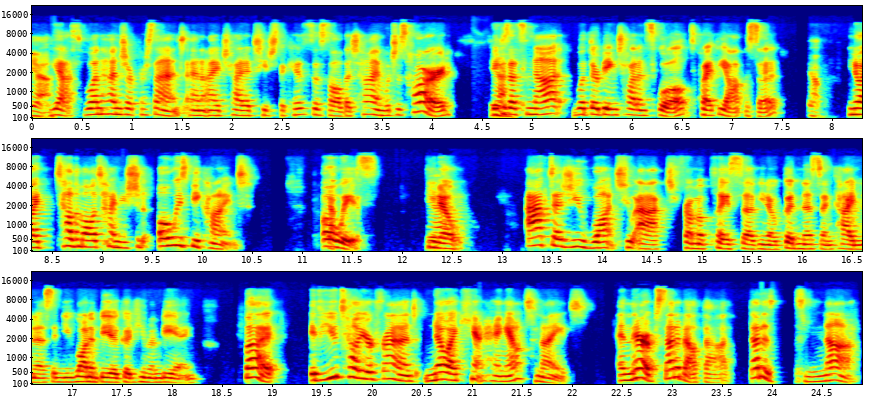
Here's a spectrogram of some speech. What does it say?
Yeah. Yes, 100%. And I try to teach the kids this all the time, which is hard because yeah. that's not what they're being taught in school. It's quite the opposite. Yeah. You know, I tell them all the time, you should always be kind. Always. Yeah. You know, act as you want to act from a place of, you know, goodness and kindness and you want to be a good human being. But if you tell your friend, no, I can't hang out tonight, and they're upset about that, that is not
